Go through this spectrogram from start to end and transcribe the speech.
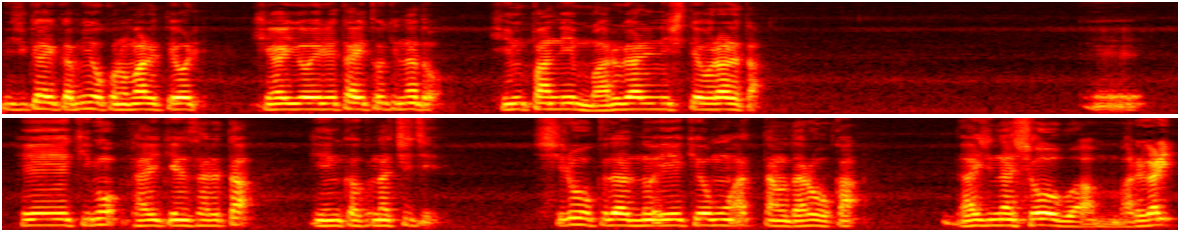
ー、短い髪を好まれており、気合を入れたい時など、頻繁に丸刈りにしておられた。えー、兵役も体験された厳格な父、四郎九段の影響もあったのだろうか。大事な勝負は丸刈り。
